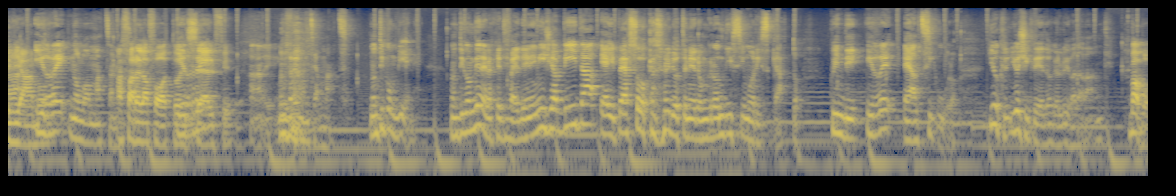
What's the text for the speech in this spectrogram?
arriviamo Il re non lo ammazza a nessuno. fare la foto, il, Il re- selfie. Ah, il re non si ammazza. Non ti conviene. Non ti conviene perché ti fai dei nemici a vita e hai perso l'occasione di ottenere un grandissimo riscatto. Quindi il re è al sicuro. Io, io ci credo che lui vada avanti. Vabbè.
